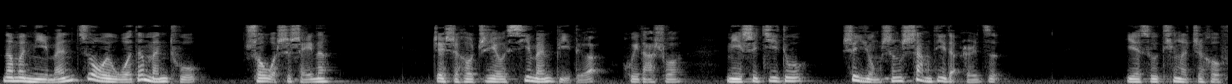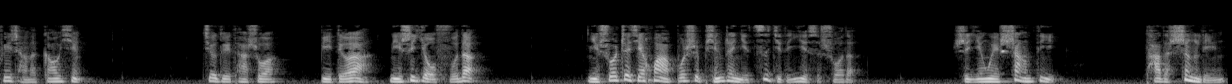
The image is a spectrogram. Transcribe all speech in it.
那么你们作为我的门徒，说我是谁呢？”这时候，只有西门彼得回答说：“你是基督，是永生上帝的儿子。”耶稣听了之后，非常的高兴，就对他说：“彼得啊，你是有福的。你说这些话不是凭着你自己的意思说的。”是因为上帝他的圣灵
